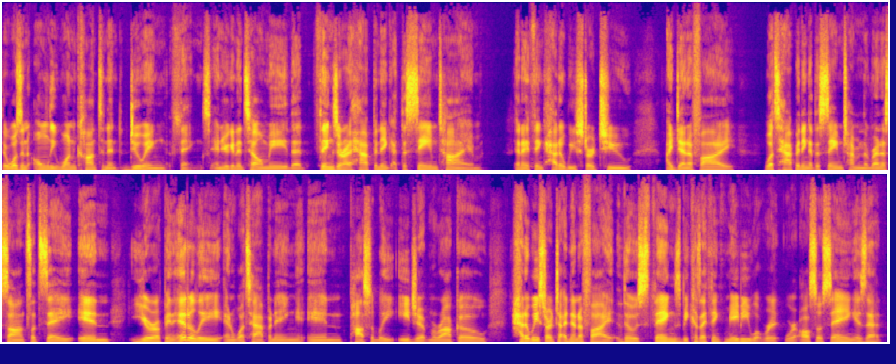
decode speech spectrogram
there wasn't only one continent doing things. And you're going to tell me that things are not happening at the same time. And I think, how do we start to identify what's happening at the same time in the Renaissance, let's say in Europe and Italy, and what's happening in possibly Egypt, Morocco. How do we start to identify those things? Because I think maybe what we're, we're also saying is that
